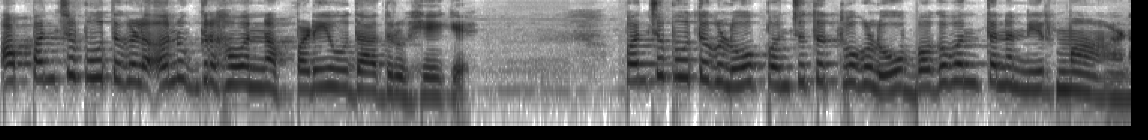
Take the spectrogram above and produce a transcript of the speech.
ಆ ಪಂಚಭೂತಗಳ ಅನುಗ್ರಹವನ್ನು ಪಡೆಯುವುದಾದರೂ ಹೇಗೆ? ಪಂಚಭೂತಗಳು, ಪಂಚತತ್ವಗಳು, ಭಗವಂತನ ನಿರ್ಮಾಣ.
